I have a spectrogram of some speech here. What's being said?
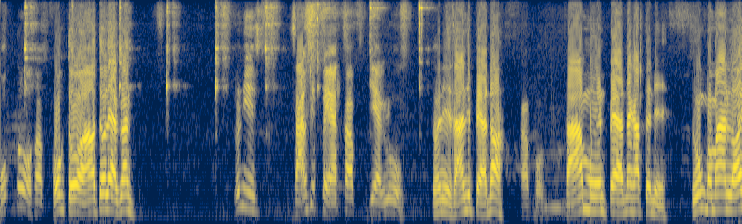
หกโตครับหกตัวเอาตัวแรกก่อนตัวนี้สามสิบแปดครับ แยกลูก ตัวนี้สามสิบแปดเนาะครับ ผมสามหมื่นแปดนะครับตัวนี้ สูงประมาณร้อย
